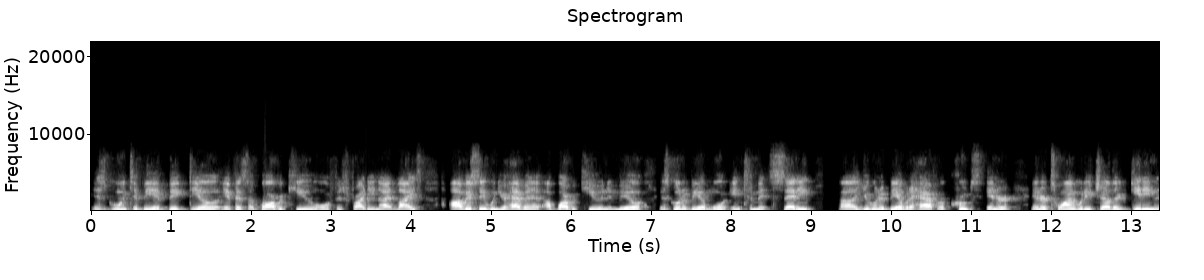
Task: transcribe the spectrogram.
is going to be a big deal. If it's a barbecue or if it's Friday night lights, obviously when you're having a barbecue and a meal, it's going to be a more intimate setting. Uh, you're going to be able to have recruits inter intertwine with each other. Getting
